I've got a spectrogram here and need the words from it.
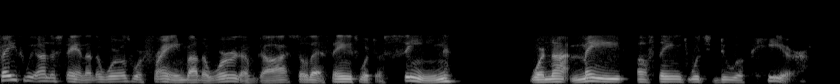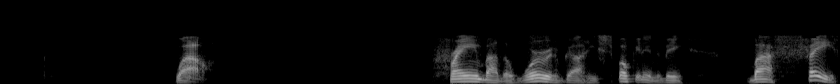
faith we understand that the worlds were framed by the word of God so that things which are seen were not made of things which do appear. Wow. Framed by the word of God, he's spoken into being. By faith,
